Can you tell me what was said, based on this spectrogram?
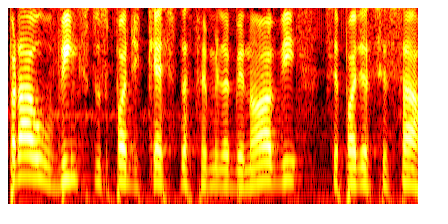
para ouvintes dos podcasts da família B9. Você pode acessar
